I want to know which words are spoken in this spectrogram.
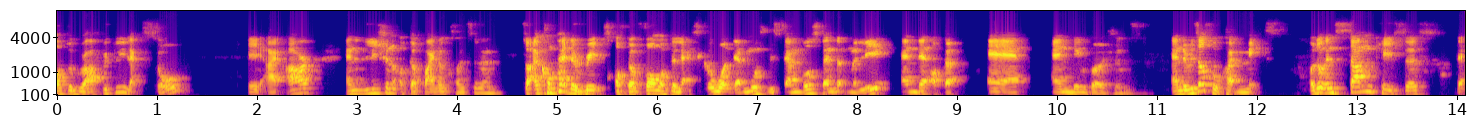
orthographically like so, A-I-R, and the deletion of the final consonant. So I compared the rates of the form of the lexical word that most resembles standard Malay and that of the air ending versions. And the results were quite mixed. Although in some cases, the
